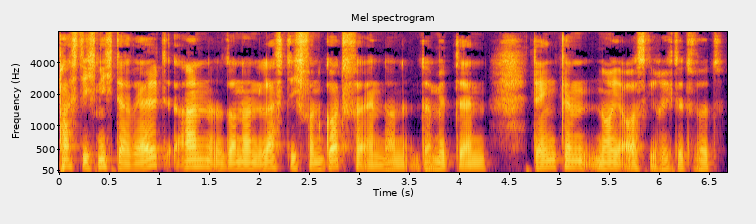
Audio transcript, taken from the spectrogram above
passt dich nicht der Welt an, sondern lass dich von Gott verändern, damit dein Denken neu ausgerichtet wird.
